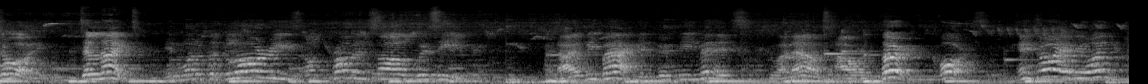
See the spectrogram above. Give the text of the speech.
enjoy, delight in one of the glories of Provençal cuisine. And I'll be back in 15 minutes to announce our third course. Enjoy, everyone!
